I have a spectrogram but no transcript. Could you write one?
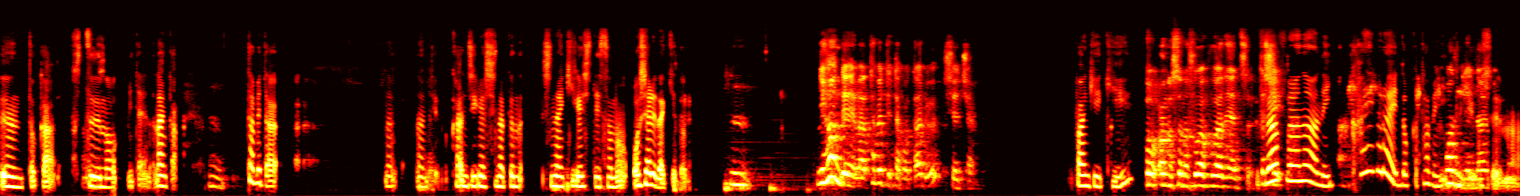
うんとか普通のみたいな。なんかうん、食べたななんていうの感じがしなくなしない気がしてそのおしゃれだけど。うん、日本では食べてたことある？しおちゃん。パンケーキ？そうあのそのふわふわのやつ。ふわふわなね1回ぐらいどっか食べに行った気がするな。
